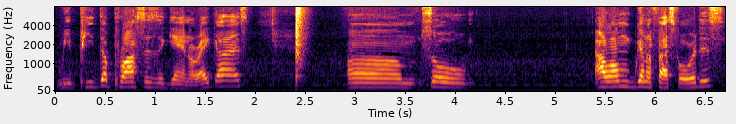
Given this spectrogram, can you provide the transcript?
repeat the process again. All right, guys. Um, so I'm gonna fast forward this.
